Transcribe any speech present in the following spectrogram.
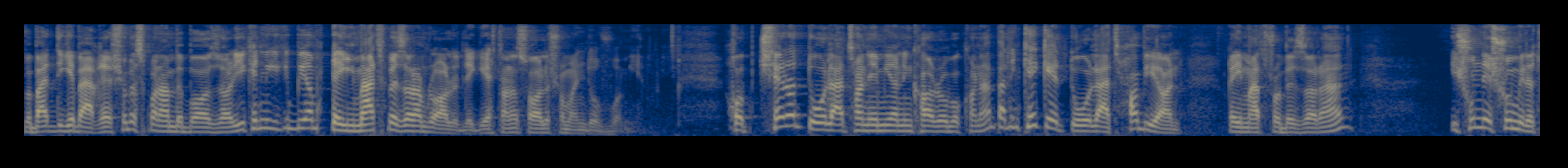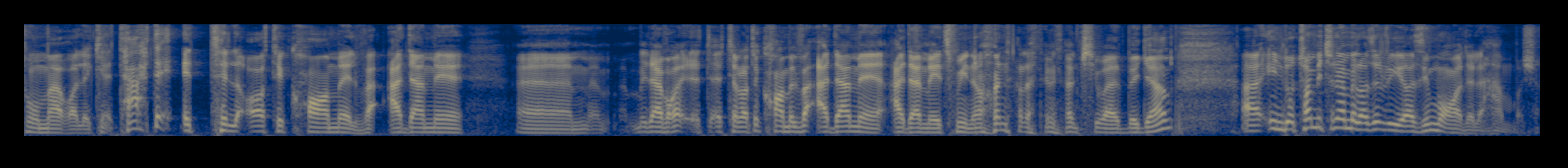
و بعد دیگه بقیهش رو بسپارم به بازار. یکی دیگه بیام قیمت بذارم رو آلودگی. احتمالاً سوال شما این دومیه. خب چرا دولت ها نمیان این کار رو بکنن؟ برای اینکه که دولت ها بیان قیمت رو بذارن ایشون نشون میده تو اون مقاله که تحت اطلاعات کامل و عدم در واقع اطلاعات کامل و عدم عدم اطمینان حالا نمی‌دونم چی باید بگم این دوتا می‌تونن به ریاضی معادله هم باشن.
